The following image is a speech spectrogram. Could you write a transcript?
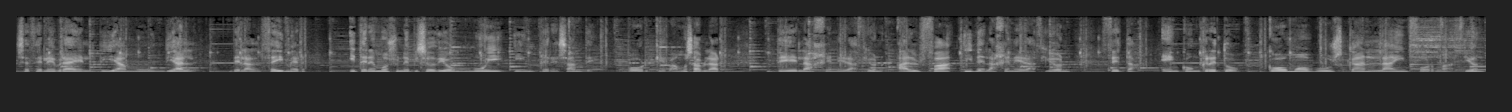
se celebra el Día Mundial del Alzheimer y tenemos un episodio muy interesante porque vamos a hablar de la generación alfa y de la generación Z, en concreto cómo buscan la información.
